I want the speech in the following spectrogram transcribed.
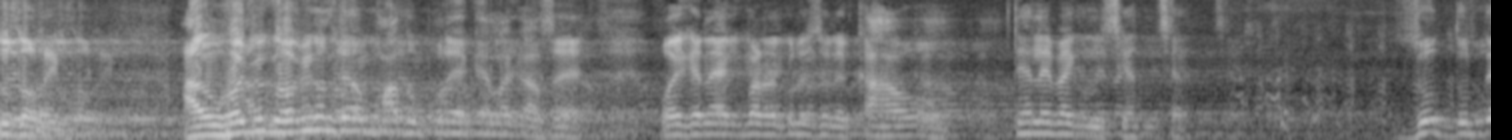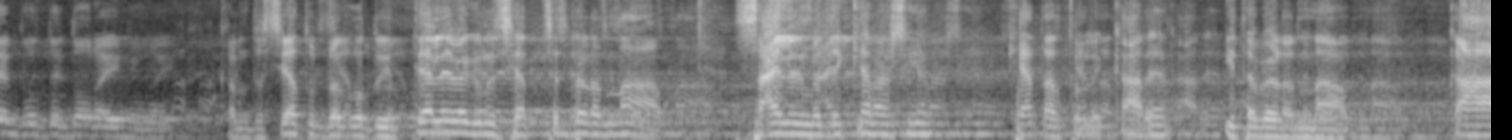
তো দরাইব আর হবি হবিগঞ্জ মাধবপুরে এক এলাকা আছে। ওইখানে একবার গলি চলে কাহা ও তেলে বাইগুলো সেচ্ছে যত দূর দেখব তো দৌড়াই নিব কারণ তো সেতুরটা কত তেলে বেগুন সেচ্ছে বেড়ার নাম সাইলের মধ্যে কেরাসি খেতার তলে কারেন্ট ইতা বেড়ার নাম কাহা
